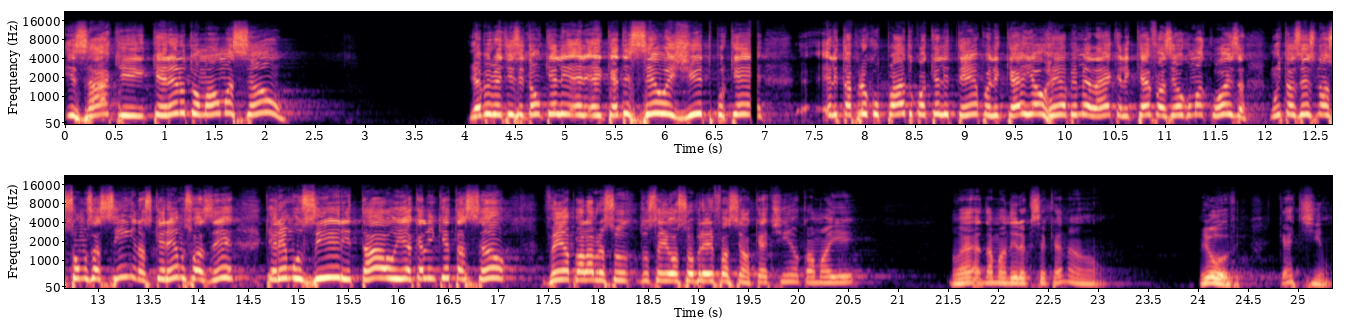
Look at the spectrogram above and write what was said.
Isaac querendo tomar uma ação. E a Bíblia diz então que ele, ele, ele quer descer ao Egito, porque ele está preocupado com aquele tempo, ele quer ir ao rei Abimeleque, ele quer fazer alguma coisa. Muitas vezes nós somos assim, nós queremos fazer, queremos ir e tal, e aquela inquietação. Vem a palavra do Senhor sobre ele e fala assim: ó, quietinho, calma aí. Não é da maneira que você quer, não. Me ouve, quietinho.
